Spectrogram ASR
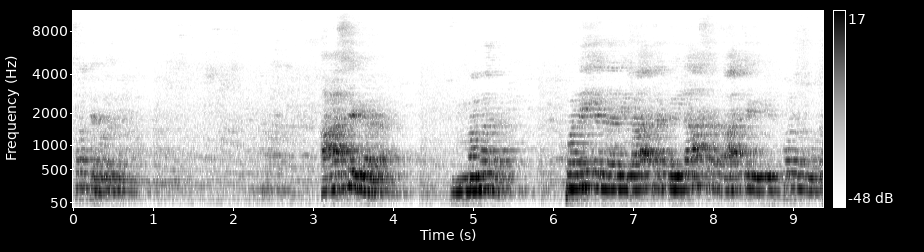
ಸ್ವತ್ತಿನೊಳಗೆ ಇರ್ತಾನೆ. ಆಸೆಯ ಮನದ ಕೊನೆಯ ಕೈಲಾಸ ಕೈಲಾಸದಾಚೆ ಇಟ್ಕೊಳ್ಳುವುದ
